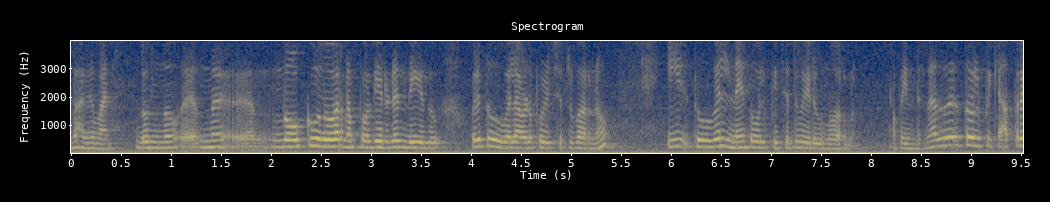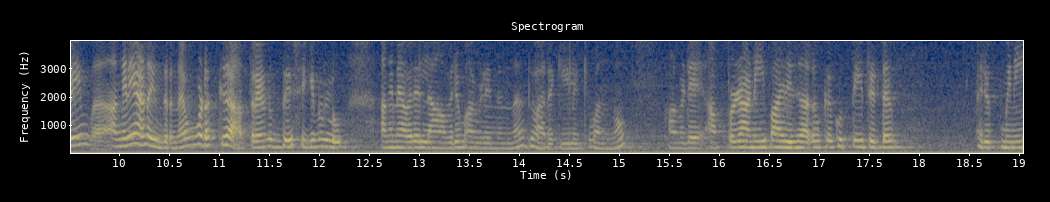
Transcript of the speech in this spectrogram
ഭഗവാൻ ഇതൊന്ന് ഒന്ന് നോക്കൂ എന്ന് പറഞ്ഞപ്പോൾ ഗരുഡ് എന്ത് ചെയ്തു? ഒരു തൂവൽ അവിടെ പൊഴിച്ചിട്ട് പറഞ്ഞു ഈ തൂവലിനെ തോൽപ്പിച്ചിട്ട് വരൂ എന്ന് പറഞ്ഞു. അപ്പോൾ ഇന്ദ്രനെ അത് തോൽപ്പിക്കുക അത്രയും അങ്ങനെയാണ് ഇന്ദ്രനെ മുടക്കുക അത്രയാണ് ഉദ്ദേശിക്കുന്നുള്ളൂ. അങ്ങനെ അവരെല്ലാവരും അവിടെ നിന്ന് ദ്വാരകയിലേക്ക് വന്നു. അവിടെ അപ്പോഴാണ് ഈ പാരിജാതമൊക്കെ കുത്തിയിട്ടിട്ട് രുക്മിണി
